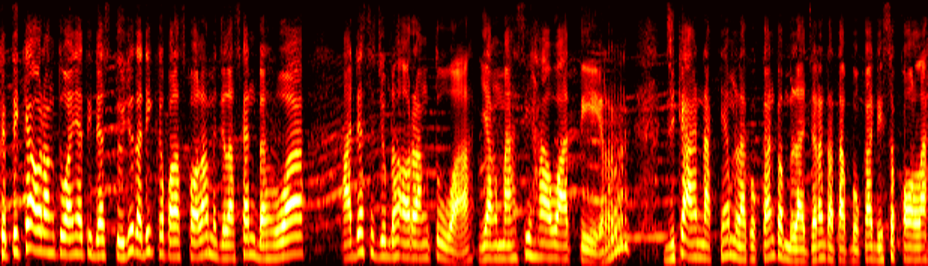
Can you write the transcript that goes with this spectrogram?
ketika orang tuanya tidak setuju tadi kepala sekolah menjelaskan bahwa ada sejumlah orang tua yang masih khawatir jika anaknya melakukan pembelajaran tatap muka di sekolah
